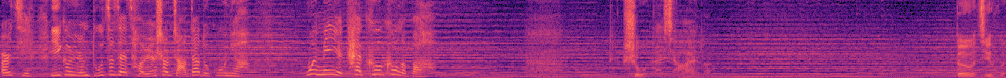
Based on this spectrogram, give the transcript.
而且一个人独自在草原上长大的姑娘，未免也太苛刻了吧？是我太狭隘了。等有机会，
